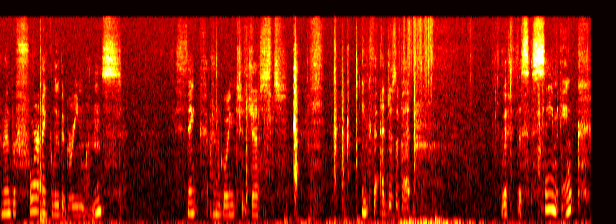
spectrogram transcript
And then before I glue the green ones, I think I'm going to just ink the edges a bit with this same ink.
